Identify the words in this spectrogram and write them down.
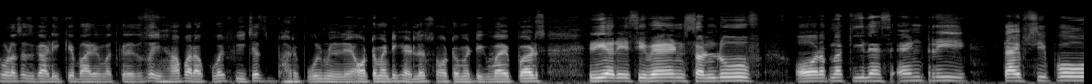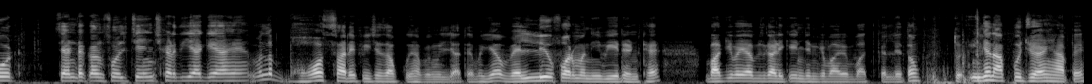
थोड़ा सा इस गाड़ी के बारे में बात करें तो यहाँ पर आपको भाई फीचर्स भरपूर मिल रहे हैं। Automatic headlamps automatic wipers rear A C vent sunroof और अपना keyless entry type C port centre console change कर दिया गया है। मतलब बहुत सारे फीचर्स आपको यहाँ पे मिल जाते हैं। भैया वैल्यू फॉर मनी वेरियंट है। बाकी भाई, अब इस गाड़ी के इंजन के बारे में बात कर लेता हूँ। तो इंजन आपको जो है यहाँ पे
